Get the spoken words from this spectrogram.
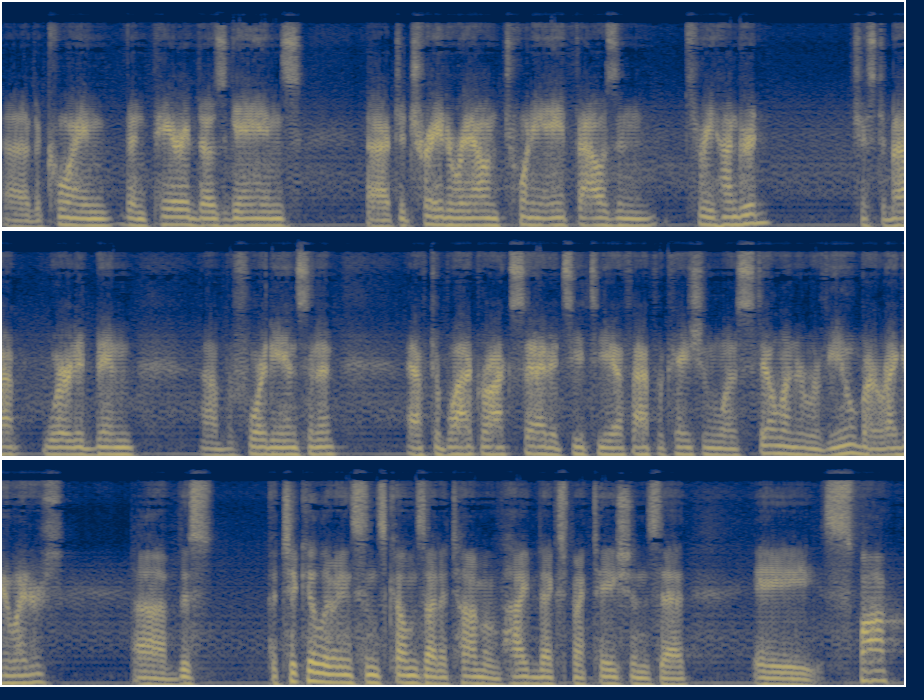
Uh, the coin then paired those gains uh, to trade around 28,300, just about where it had been uh, before the incident. After BlackRock said its ETF application was still under review by regulators. Uh, this particular instance comes at a time of heightened expectations that a spot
